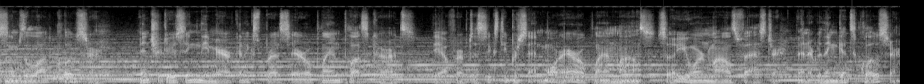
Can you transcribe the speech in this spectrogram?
Seems a lot closer. Introducing the American Express Aeroplan Plus cards. They offer up to 60% more Aeroplan miles, so you earn miles faster. Then everything gets closer.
